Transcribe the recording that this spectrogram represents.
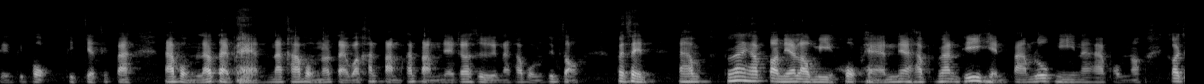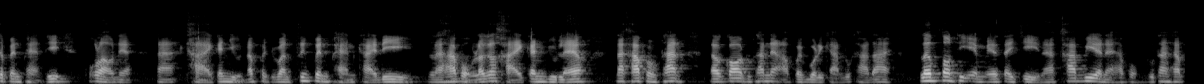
ถึง 16 17 18นะครับผมแล้วแต่แผนนะครับผมเนาะแต่ว่าขั้นต่ำขั้นต่ำเนี่ยก็คือนะครับผม 12 นะครับทุกท่านครับตอนนี้เรามี 6 แผนเนี่ยครับทุกท่านที่เห็นตามรูปนี้นะครับผมเนาะก็จะเป็นแผนที่พวกเราเนี่ยนะขายกันอยู่ณปัจจุบันซึ่งเป็นแผนขายดีนะครับผมแล้วก็ขายกันอยู่แล้วนะครับทุกท่านแล้วก็ทุกท่านเนี่ยเอาไปบริการลูกค้าได้ เริ่มต้นที่ MSIG นะค่าเบี้ยนะครับผมทุกท่านครับ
